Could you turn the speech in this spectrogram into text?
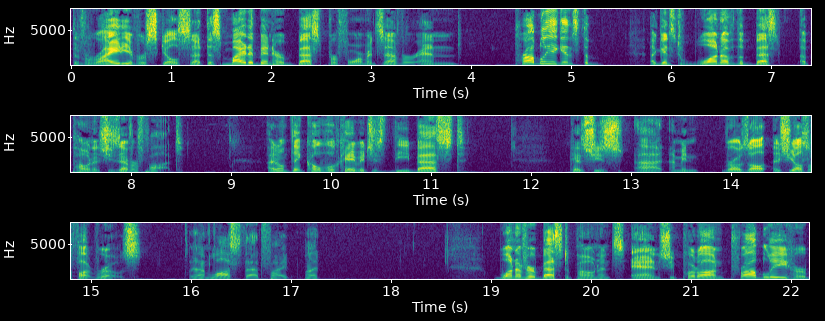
the variety of her skill set, this might have been her best performance ever, and probably against the against one of the best opponents she's ever fought. I don't think Kowalkiewicz is the best because she's, uh, I mean, Rose. All, She also fought Rose and lost that fight, but one of her best opponents, and she put on probably her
